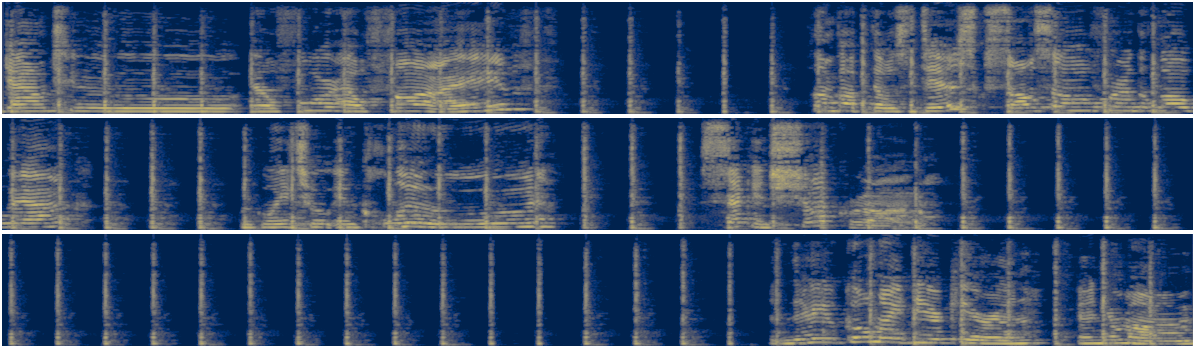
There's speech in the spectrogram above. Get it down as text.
down to L4, L5. Plump up those discs also for the low back. We're going to include second chakra. And there you go, my dear Karen, and your mom,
